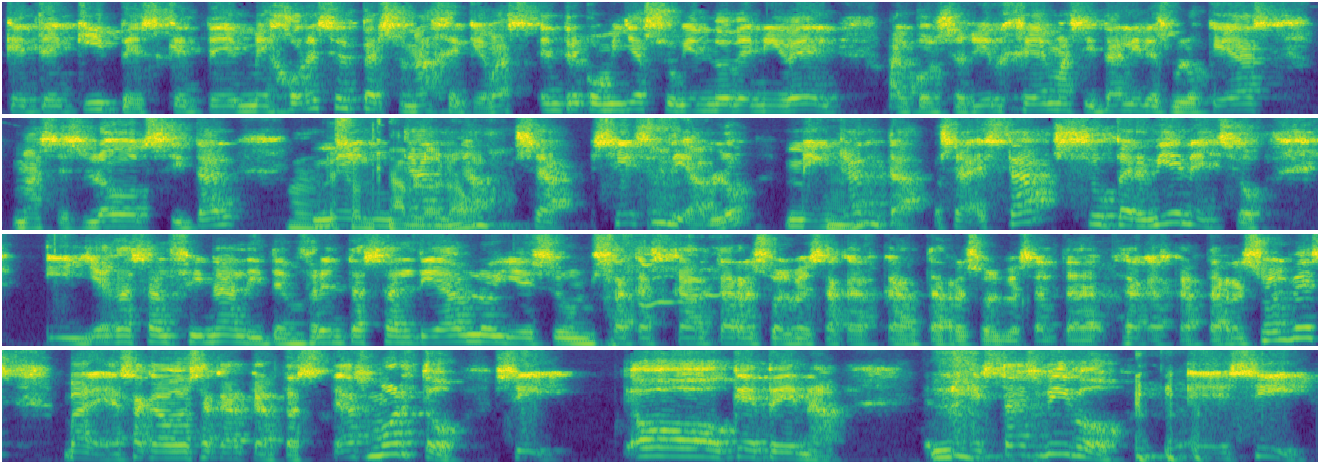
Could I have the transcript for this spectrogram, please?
que te equipes, que te mejores el personaje, que vas, entre comillas, subiendo de nivel al conseguir gemas y tal y desbloqueas más slots y tal. Mm. es un diablo, ¿no? O sea, sí es un diablo, me mm. encanta. O sea, está súper bien hecho. Y llegas al final y te enfrentas al diablo y es un sacas cartas, resuelves, sacas cartas, resuelves, sacas cartas, resuelves. Vale, has acabado de sacar cartas. ¿Te has muerto? Sí, Oh, qué pena. ¿Estás vivo? Eh, sí.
